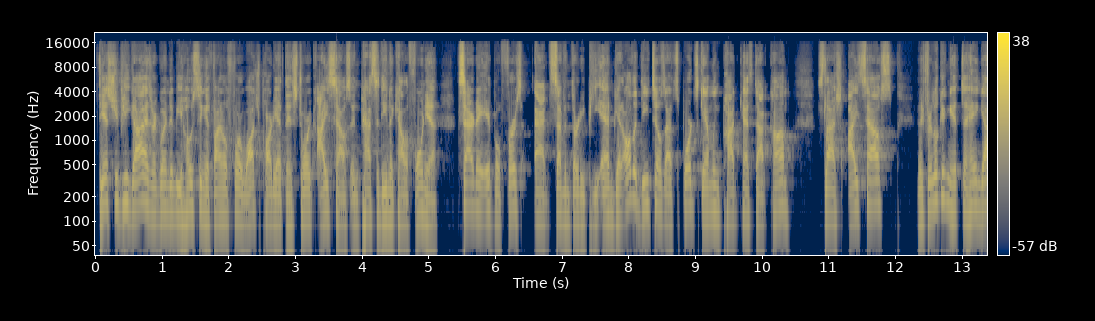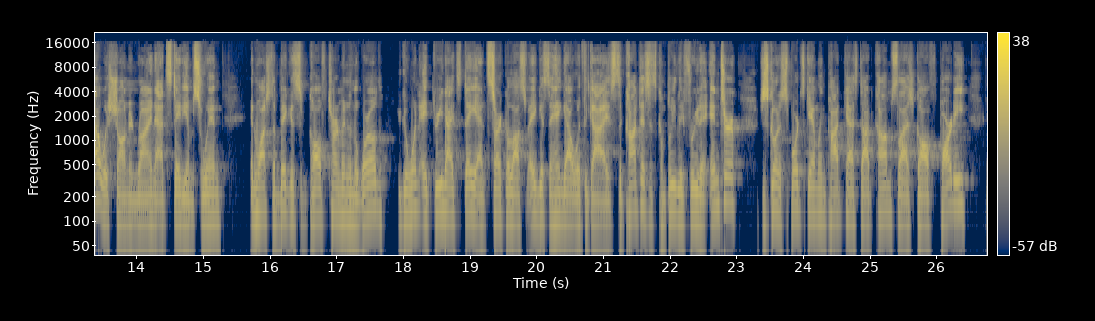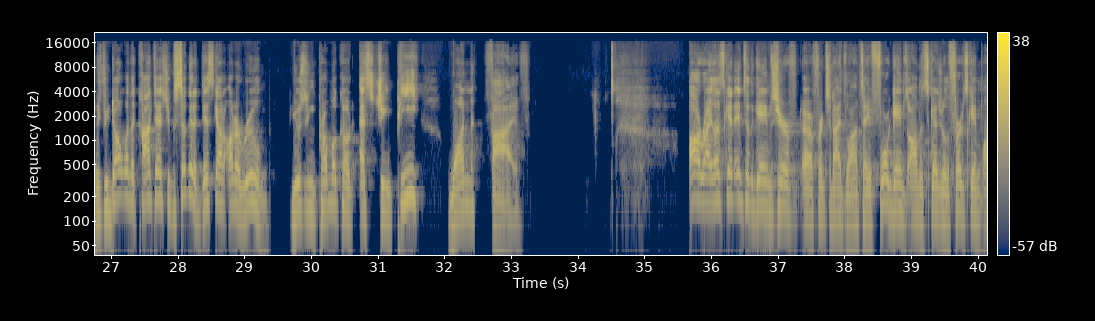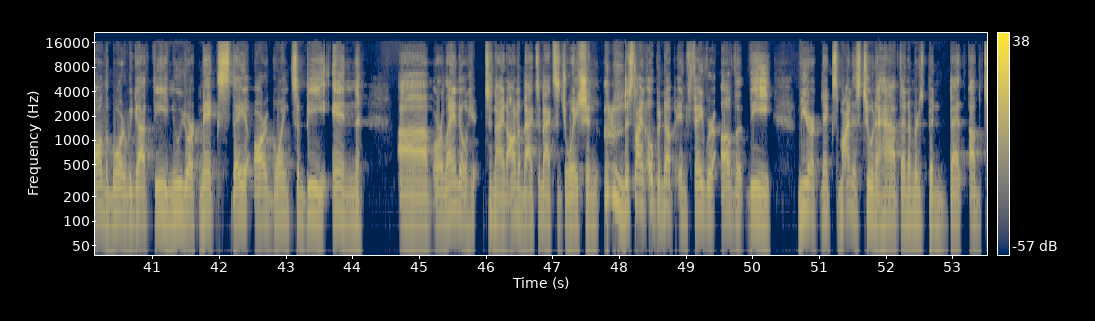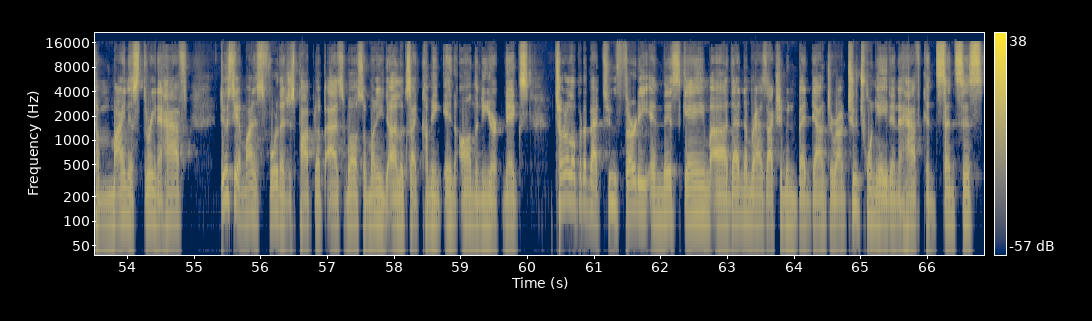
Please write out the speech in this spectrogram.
The SGP guys are going to be hosting a Final Four watch party at the historic Ice House in Pasadena, California, Saturday, April 1st at 7.30 p.m. Get all the details at sportsgamblingpodcast.com slash icehouse. And if you're looking to hang out with Sean and Ryan at Stadium Swim, and watch the biggest golf tournament in the world, you can win a three night stay at Circa Las Vegas to hang out with the guys. The contest is completely free to enter. Just go to sportsgamblingpodcast.com slash golf party. And if you don't win the contest, you can still get a discount on a room using promo code SGP15. All right, let's get into the games here uh, for tonight, Delonte. Four games on the schedule. The first game on the board, we got the New York Knicks. They are going to be in um, Orlando here tonight on a back-to-back situation. this line opened up in favor of the New York Knicks minus two and a half. That number's been bet up to minus three and a half. Do see a minus four that just popped up as well. So money uh, looks like coming in on the New York Knicks. Total opened up at 230 in this game. Uh, that number has actually been bet down to around 228 and a half consensus.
